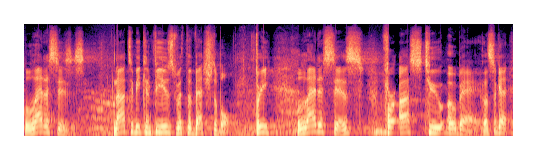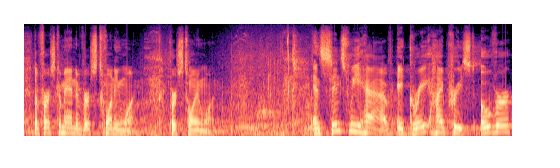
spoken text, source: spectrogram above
lettuces not to be confused with the vegetable. Three lettuces for us to obey. Let's look at the first command in verse 21. Verse 21. And since we have a great high priest over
